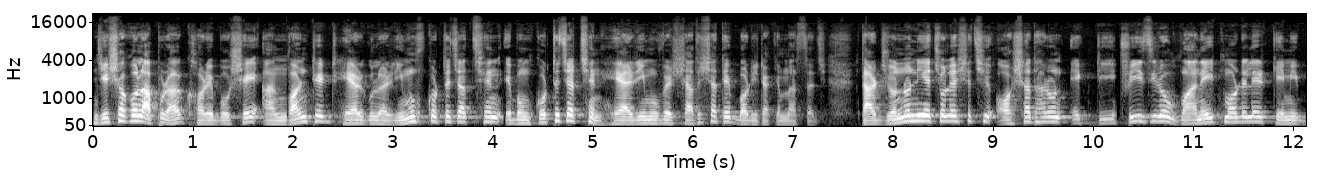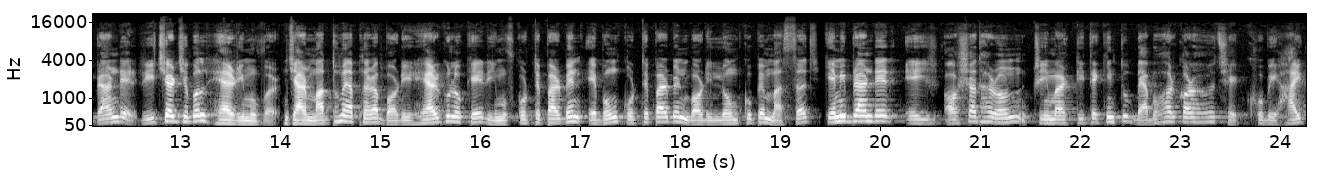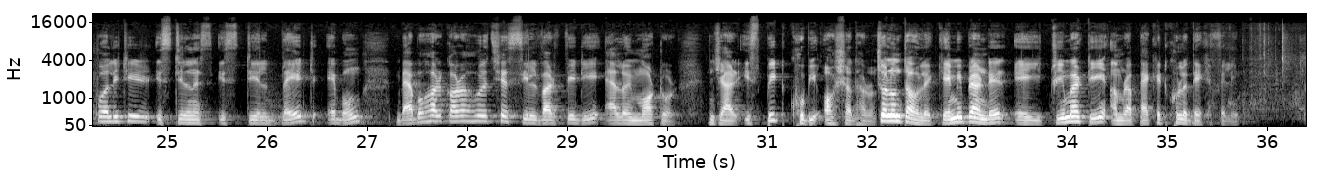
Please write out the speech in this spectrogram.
যে সকল আপুরা ঘরে বসে আনওয়ান্টেড হেয়ারগুলো রিমুভ করতে চাচ্ছেন এবং করতে চাচ্ছেন হেয়ার রিমুভের সাথে সাথে বডিটাকে ম্যাসাজ তার জন্য নিয়ে চলে এসেছি অসাধারণ একটি থ্রি জিরো ওয়ান এইট মডেলের কেমি ব্র্যান্ডের রিচার্জেবল হেয়ার রিমুভার যার মাধ্যমে আপনারা বডির হেয়ারগুলোকে রিমুভ করতে পারবেন এবং করতে পারবেন বডির লোমকূপে ম্যাসাজ কেমি ব্র্যান্ডের এই অসাধারণ ট্রিমারটিতে কিন্তু ব্যবহার করা হয়েছে খুবই হাই কোয়ালিটির স্টিলনেস স্টিল ব্লেড এবং ব্যবহার করা হয়েছে সিলভার পিডি অ্যালয় মোটর যার স্পিড খুবই অসাধারণ। চলুন তাহলে কেমি ব্র্যান্ডের এই ট্রিমারটি আমরা প্যাকেট খুলে দেখে ফেলি।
